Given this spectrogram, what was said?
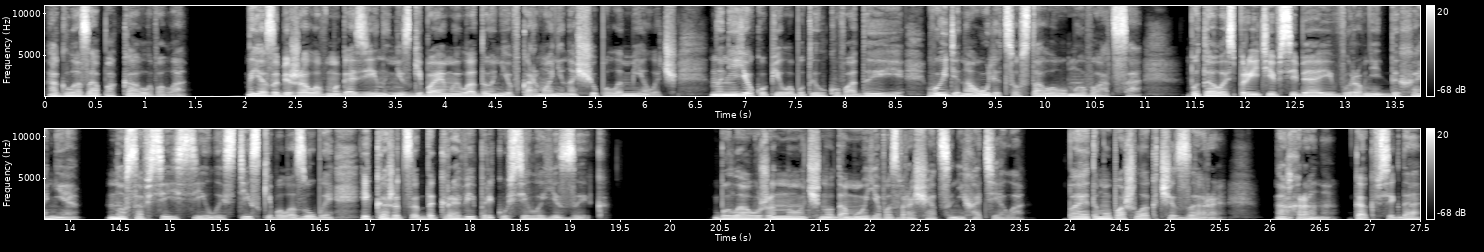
а глаза покалывала. Я забежала в магазин, несгибаемой ладонью в кармане нащупала мелочь. На нее купила бутылку воды и, выйдя на улицу, стала умываться. Пыталась прийти в себя и выровнять дыхание, но со всей силы стискивала зубы и, кажется, до крови прикусила язык. Была уже ночь, но домой я возвращаться не хотела. Поэтому пошла к Чезаре. Охрана, как всегда,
